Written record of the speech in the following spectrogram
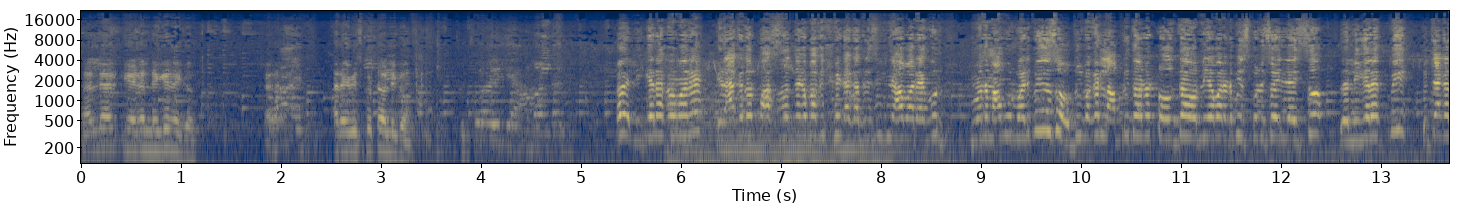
তাহলে আর কি এটা লিখে রেখো। আরে বিস্কুটটাও লিখো। লিখে রাখো মানে? এর আগে তোর পাঁচ হাজার টাকা বাকি, সেই টাকা দিয়েছিস না, আবার এখন মানে মামুর বাড়ি পেয়েছ দুই প্যাকেট একটা টোস্ট নিয়ে আবার একটা বিস্কুট লিখে রাখবি, তুই টাকা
